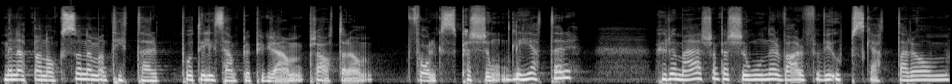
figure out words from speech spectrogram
Men att man också när man tittar på till exempel program pratar om folks personligheter. Hur de är som personer, varför vi uppskattar dem.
